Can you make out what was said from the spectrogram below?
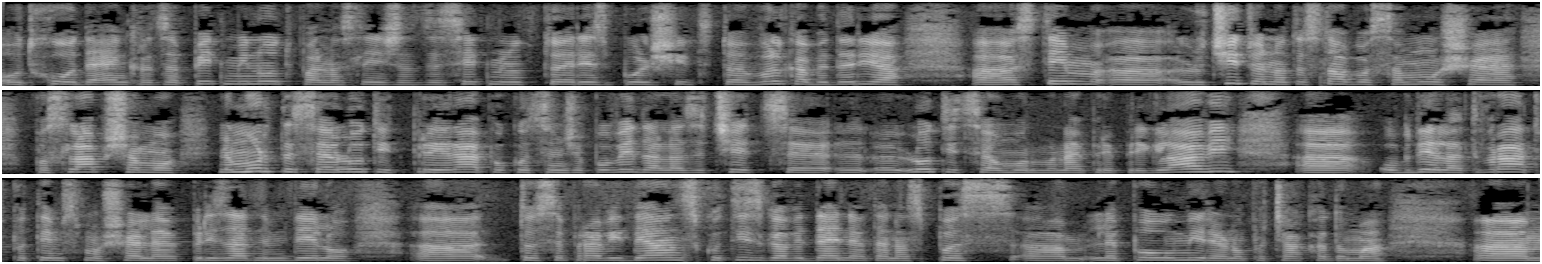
odhode, enkrat za 5 minut, pa naslednjič za 10 minut, to je res boljšit, to je velika bedarija. Uh, s tem uh, ločitveno tesnobo samo še poslabšamo. Ne morete se lotiti pri repu, kot sem že povedala, začeti se lotiti se, moramo najprej pri glavi, uh, obdelati vrat, potem smo šele pri zadnjem delu, uh, to se pravi dejansko tizga vedenja, da nas pes um, lepo umirjeno počaka doma. Um,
